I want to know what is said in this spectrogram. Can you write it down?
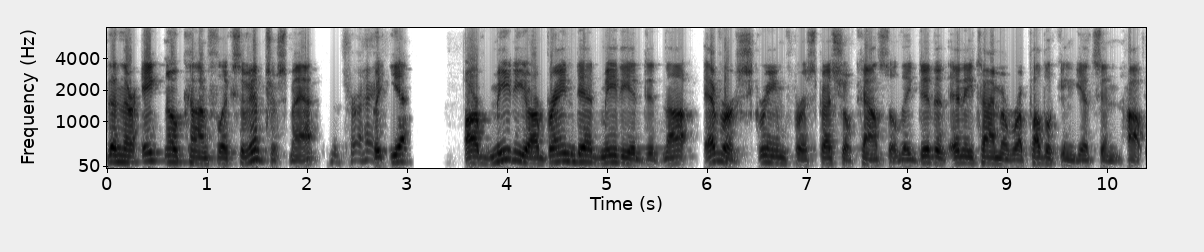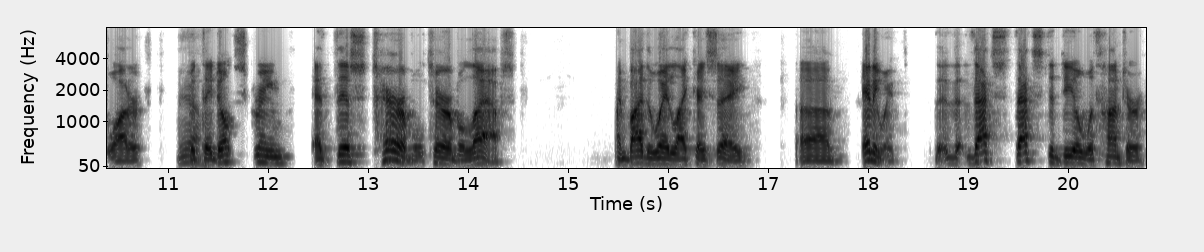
then there ain't no conflicts of interest, Matt. That's right. But yet, our media, our brain dead media, did not ever scream for a special counsel. They did it anytime a Republican gets in hot water, yeah. but they don't scream at this terrible, terrible lapse. And by the way, like I say, uh, anyway, th- th- that's that's the deal with Hunter.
